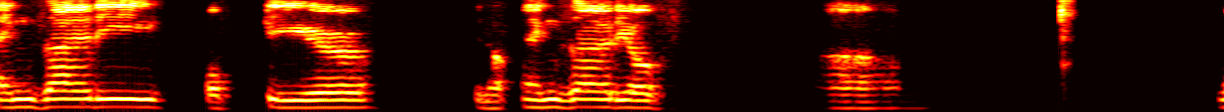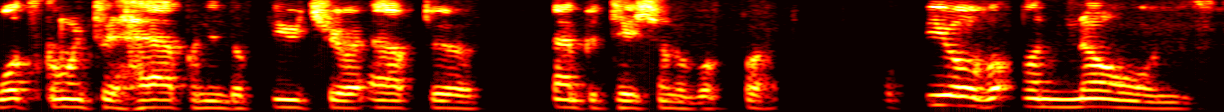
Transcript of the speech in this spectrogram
anxiety or fear, you know, anxiety of um, what's going to happen in the future after amputation of a foot, a fear of unknowns,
